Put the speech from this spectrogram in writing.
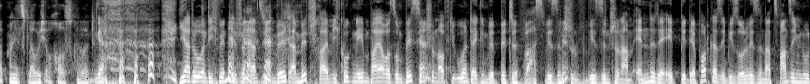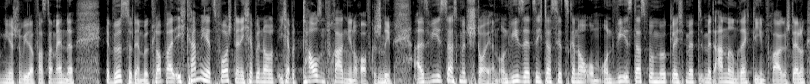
Hat man jetzt, glaube ich, auch rausgehört. Ja. ja, du, und ich bin hier schon ganz wild am Mitschreiben. Ich gucke nebenbei aber so ein bisschen schon auf die Uhr und denke mir, bitte was? Wir sind schon, wir sind schon am Ende der, der Podcast-Episode. Wir sind nach 20 Minuten hier schon wieder fast am Ende. Wirst du denn bekloppt? Weil ich kann mir jetzt vorstellen, ich habe noch, ich habe tausend Fragen hier noch aufgeschrieben. Mhm. Also wie ist das mit Steuern? Und wie setze ich das jetzt genau um? Und wie ist das womöglich mit, mit anderen rechtlichen Fragestellungen?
